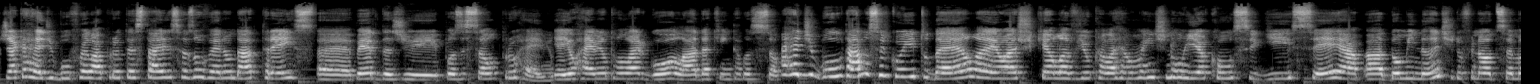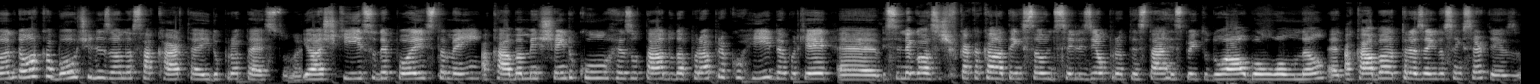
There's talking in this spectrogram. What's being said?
já que a Red Bull foi lá protestar, eles resolveram dar três é, perdas de posição pro Hamilton. E aí o Hamilton largou lá da quinta posição. A Red Bull tá no circuito dela, eu acho que ela viu que ela realmente não ia conseguir ser a, a dominante do final de semana, então acabou utilizando essa carta aí do protesto, né? E eu acho que isso depois também acaba mexendo com o resultado da própria corrida, porque é, esse negócio de ficar com aquela tensão de se eles iam protestar a respeito do álbum ou não, é, acaba trazendo essa incerteza.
